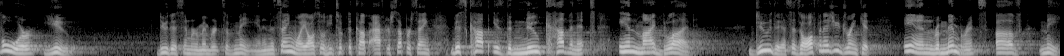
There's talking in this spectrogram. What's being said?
for you. Do this in remembrance of me. And in the same way, also, he took the cup after supper, saying, This cup is the new covenant in my blood. Do this as often as you drink it in remembrance of me.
